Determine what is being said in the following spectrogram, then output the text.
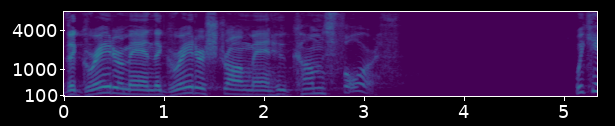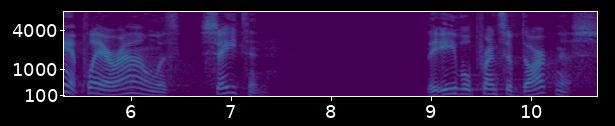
the greater man, the greater strong man who comes forth. We can't play around with Satan. the evil prince of darkness.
